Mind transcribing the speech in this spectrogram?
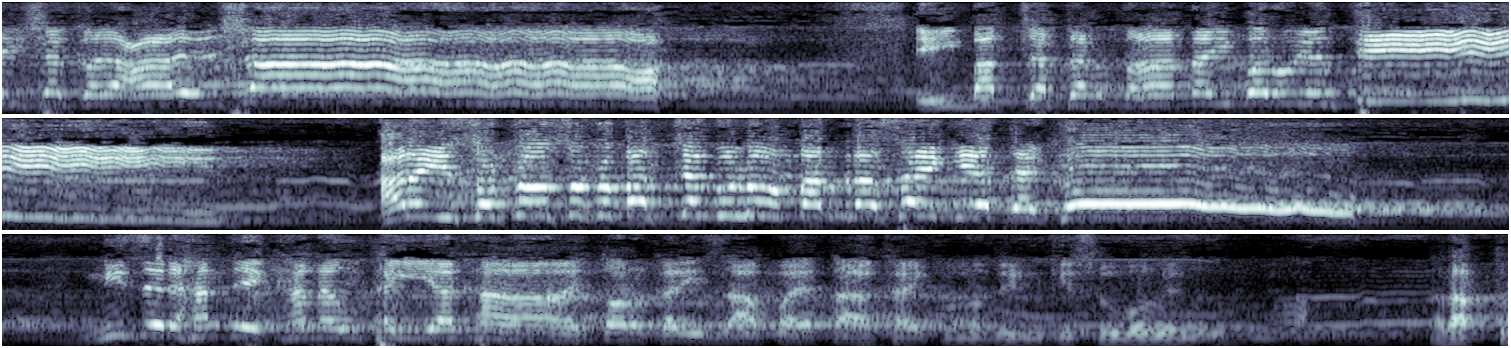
আইসা এই বাচ্চাটার মা নাই বড়। আর এই ছোট ছোট বাচ্চাগুলো মাদ্রাসায় গিয়ে দেখো, নিজের হাতে খানা উঠাইয়া খায়, তরকারি যা পায় তা খায়, কোনোদিন কিছু বলে না রাত্র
